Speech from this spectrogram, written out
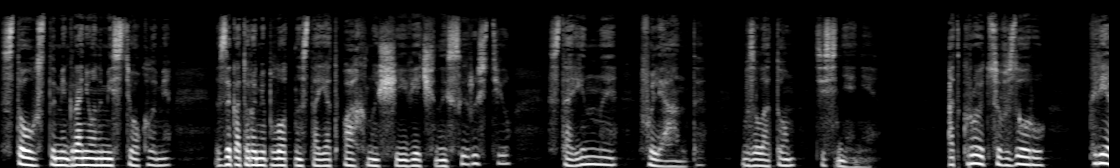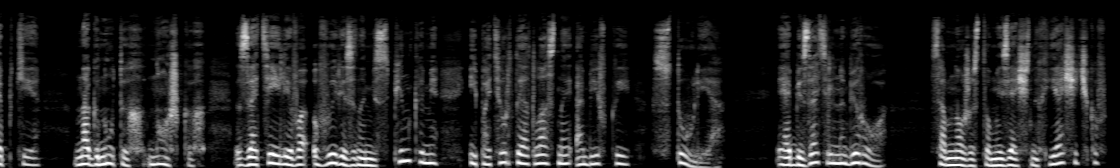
с толстыми гранеными стеклами, за которыми плотно стоят пахнущие вечной сыростью старинные фолианты — в золотом тиснении. Откроются взору крепкие, на гнутых ножках, затейливо вырезанными спинками и потертой атласной обивкой стулья. И обязательно бюро со множеством изящных ящичков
